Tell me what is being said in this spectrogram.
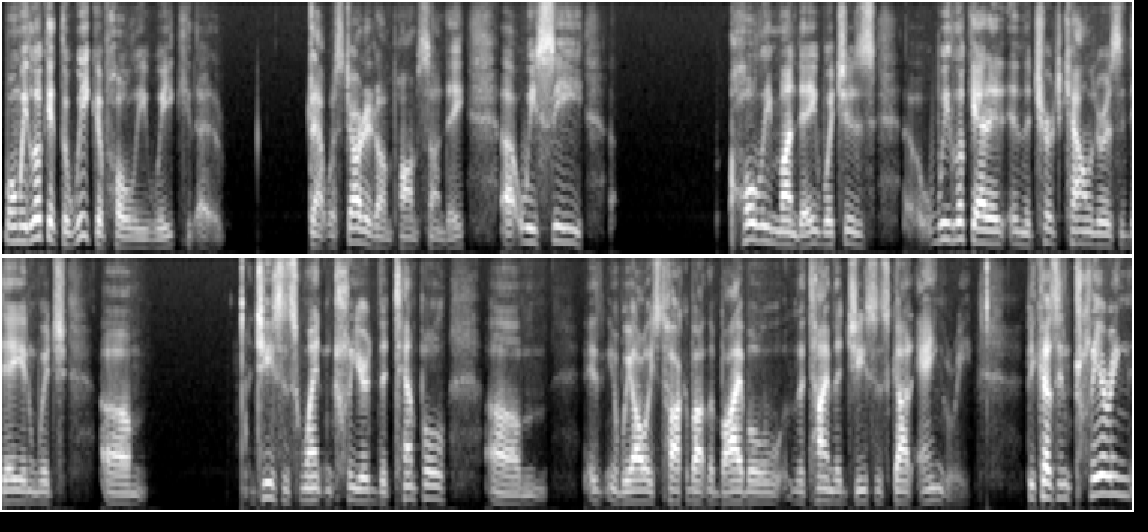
When we look at the week of Holy Week uh, that was started on Palm Sunday, uh, we see Holy Monday, which is, uh, we look at it in the church calendar as a day in which um, Jesus went and cleared the temple. Um, it, you know, we always talk about in the Bible the time that Jesus got angry, because in clearing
